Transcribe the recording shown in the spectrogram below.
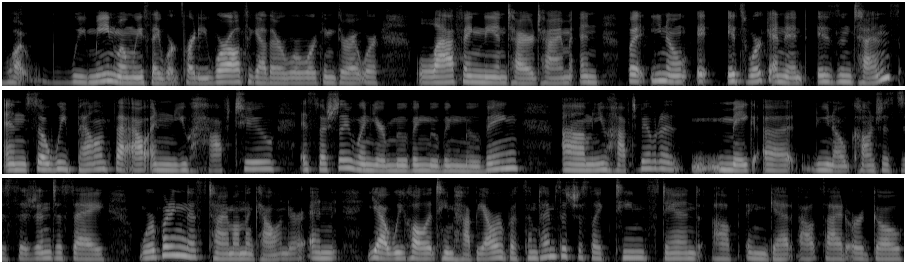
what we mean when we say work party. We're all together, we're working through it, we're laughing the entire time. And but you know, it, it's work and it is intense. And so we balance that out and you have to, especially when you're moving, moving, moving, um, you have to be able to make a you know conscious decision to say we're putting this time on the calendar. And yeah we call it team happy hour but sometimes it's just like team stand up and get outside or go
